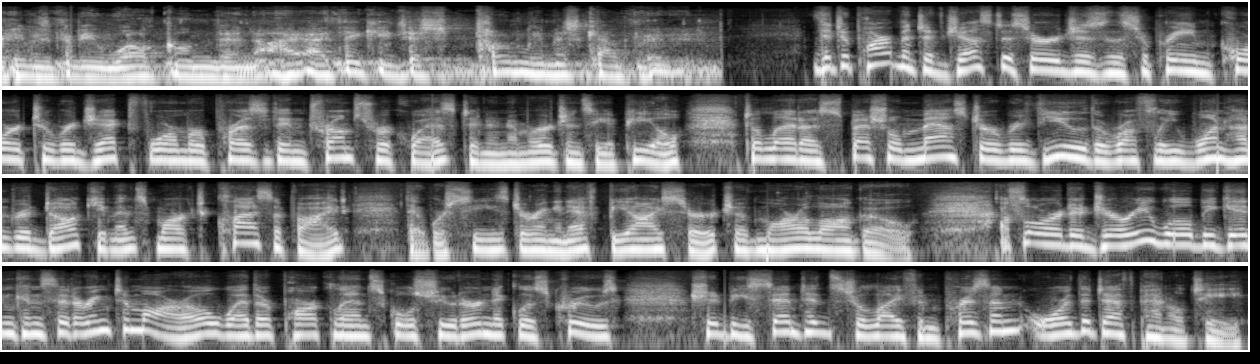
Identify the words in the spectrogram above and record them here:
he was going to be welcomed. And I, I think he just totally miscalculated. The Department of Justice urges the Supreme Court to reject former President Trump's request in an emergency appeal to let a special master review the roughly 100 documents marked classified that were seized during an FBI search of Mar-a-Lago. A Florida jury will begin considering tomorrow whether Parkland school shooter Nikolas Cruz should be sentenced to life in prison or the death penalty.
